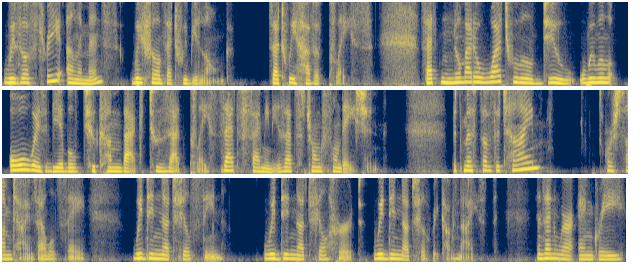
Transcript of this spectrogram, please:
With those three elements, we feel that we belong, that we have a place, that no matter what we will do, we will always be able to come back to that place, that family, that strong foundation. But most of the time, or sometimes I will say, we did not feel seen. We did not feel heard. We did not feel recognized. And then we're angry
